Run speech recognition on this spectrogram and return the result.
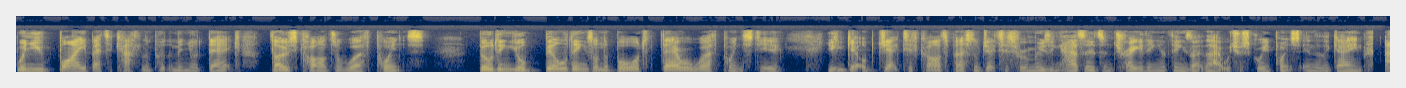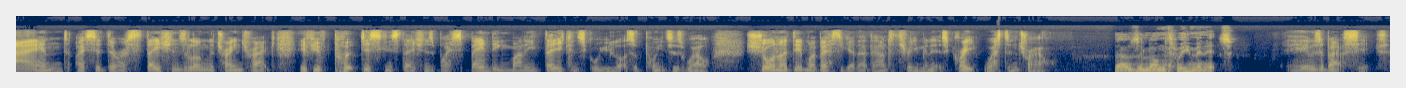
When you buy better cattle and put them in your deck, those cards are worth points. Building your buildings on the board, they're all worth points to you. You can get objective cards, personal objectives for removing hazards and trading and things like that, which will score you points at the end of the game. And I said there are stations along the train track. If you've put disc in stations by spending money, they can score you lots of points as well. Sean, I did my best to get that down to three minutes. Great Western Trail. That was a long three minutes. It was about six.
